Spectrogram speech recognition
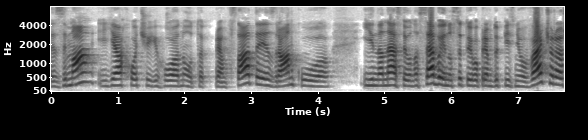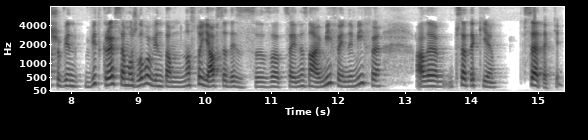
зима. І я хочу його ну, так прям встати зранку і нанести його на себе, і носити його прямо до пізнього вечора, щоб він відкрився. Можливо, він там настоявся десь за цей, не знаю, міфи і не міфи. Але все-таки, все-таки.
